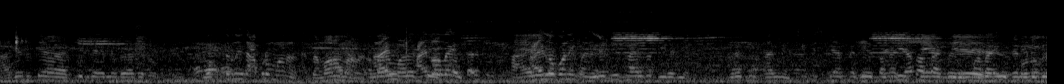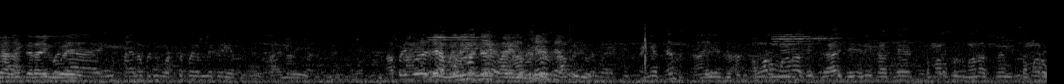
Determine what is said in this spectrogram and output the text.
આજે તો ત્યાં ચીફ સાહેબને બધા છે. નહીં આપણો માણસ. તમારો માણસ. ફાઇલ- ફાઇલો છે. લઈ- ફાઇલો ધીરજની ફાઇલ તો ધીરજની. ધીરજની ફાઇલ નહીં, CT સ્કેન જે તમે કહેતા હતા સોનોગ્રાફી કરાવી હોય. એ ફાઇલો બધી WhatsApp પર કરી આપી. ફાઇલો. જોડે છે. આપણી જોડે. અહીંયા છે ને હા, એ છે બધું. માણસ એક જાય છે એની સાથે તમારો કોઈ માણસ તમારો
